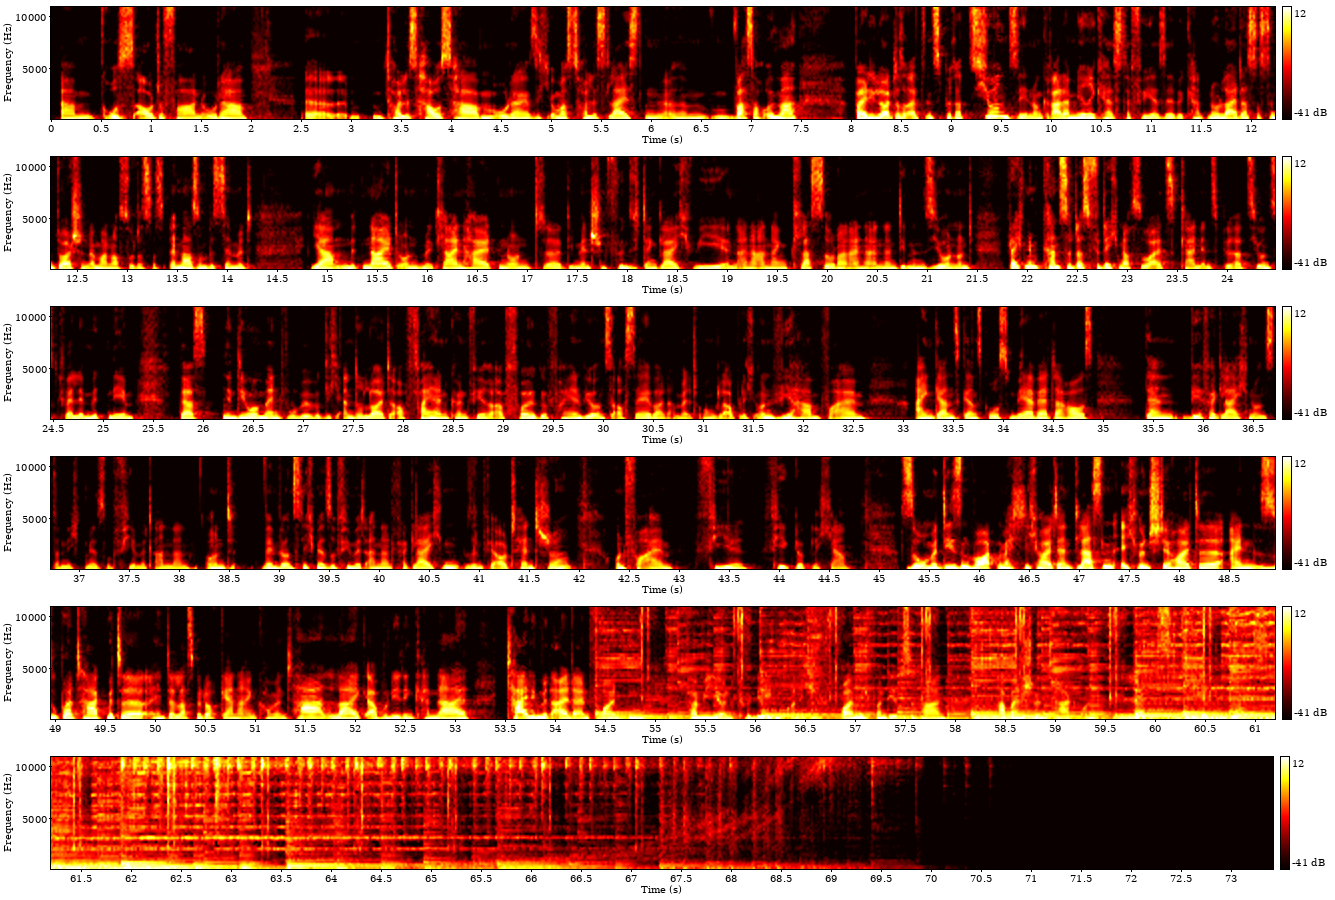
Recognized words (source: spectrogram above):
ähm, großes Auto fahren oder äh, ein tolles Haus haben oder sich irgendwas Tolles leisten, ähm, was auch immer weil die Leute das als Inspiration sehen. Und gerade Amerika ist dafür ja sehr bekannt. Nur leider ist das in Deutschland immer noch so, dass das immer so ein bisschen mit, ja, mit Neid und mit Kleinheiten und äh, die Menschen fühlen sich dann gleich wie in einer anderen Klasse oder in einer anderen Dimension. Und vielleicht kannst du das für dich noch so als kleine Inspirationsquelle mitnehmen, dass in dem Moment, wo wir wirklich andere Leute auch feiern können für ihre Erfolge, feiern wir uns auch selber damit unglaublich. Und wir haben vor allem einen ganz, ganz großen Mehrwert daraus, denn wir vergleichen uns dann nicht mehr so viel mit anderen. Und wenn wir uns nicht mehr so viel mit anderen vergleichen, sind wir authentischer und vor allem viel, viel glücklicher. So, mit diesen Worten möchte ich dich heute entlassen. Ich wünsche dir heute einen super Tag. Bitte hinterlass mir doch gerne einen Kommentar, like, abonniere den Kanal, teile ihn mit all deinen Freunden, Familie und Kollegen und ich freue mich von dir zu hören. Hab einen schönen Tag und let's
